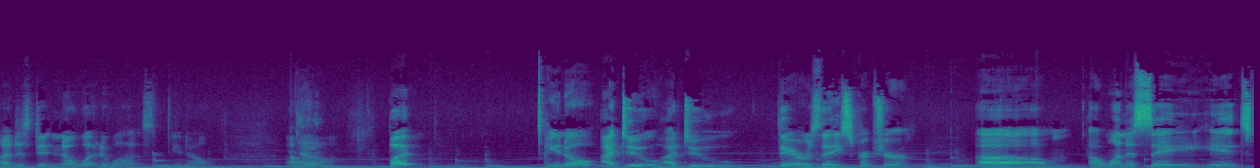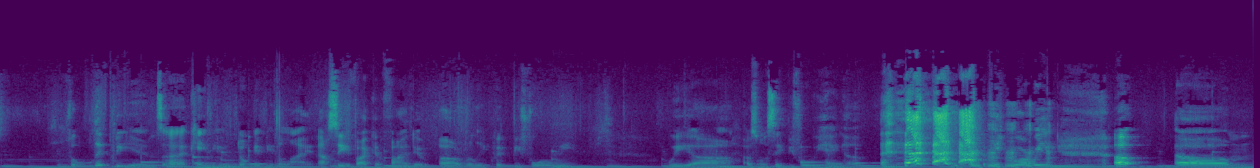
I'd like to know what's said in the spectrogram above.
I just didn't know what it was, you know. Uh, Yeah. But you know, I do. I do. There's a scripture. Um, I want to say it's Philippians. I can't even. Don't get me the line. I'll see if I can find it uh, really quick before we we. Uh, I was going to say before we hang up. before we. Oh. Um.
